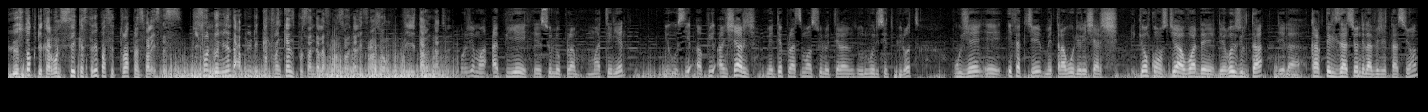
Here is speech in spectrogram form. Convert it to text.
le stock de carbone séquestré par ces trois principales espèces, qui sont dominantes à plus de 95% dans, les formations végétales naturelles. Le projet m'a appuyé sur le plan matériel et aussi a pris en charge mes déplacements sur le terrain au niveau du site pilote où j'ai eh, effectué mes travaux de recherche qui ont constitué à avoir des, résultats de la caractérisation de la végétation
